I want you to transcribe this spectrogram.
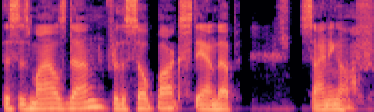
This is Miles Dunn for the Soapbox Stand Up, signing off.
